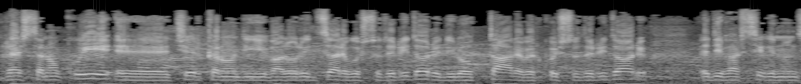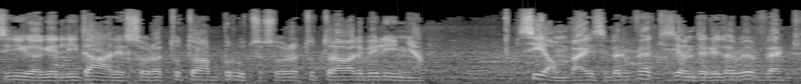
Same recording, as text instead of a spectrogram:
restano qui e cercano di valorizzare questo territorio, di lottare per questo territorio e di far sì che non si dica che l'Italia e soprattutto l'Abruzzo, soprattutto la Valle Peligna sia un paese per vecchi, sia un territorio per vecchi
